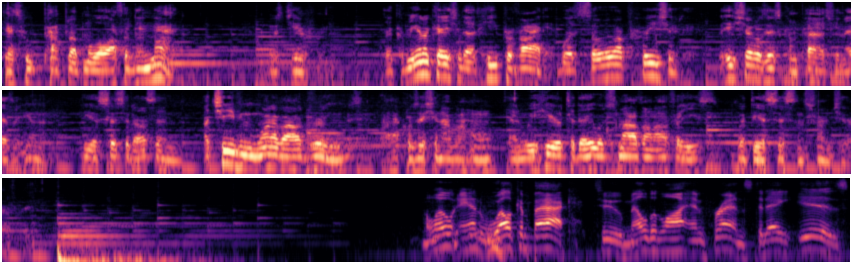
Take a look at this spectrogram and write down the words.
guess who popped up more often than that? It was Jeffrey. The communication that he provided was so appreciative. He shows his compassion as a human. He assisted us in achieving one of our dreams, the acquisition of a home, and we're here today with smiles on our face with the assistance from Jeffrey. And welcome back to Meldon Law and Friends. Today is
